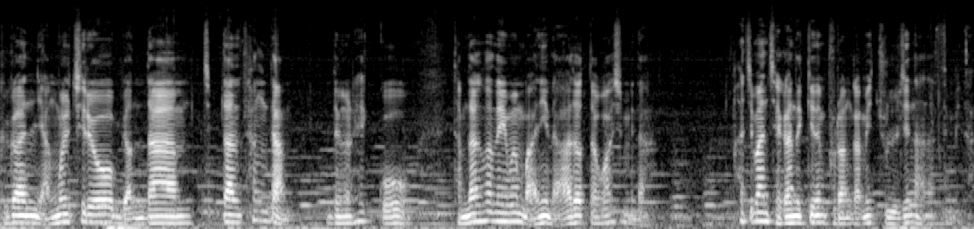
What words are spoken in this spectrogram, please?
그간 약물 치료, 면담, 집단 상담 등을 했고 담당 선생님은 많이 나아졌다고 하십니다. 하지만 제가 느끼는 불안감이 줄진 않았습니다.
